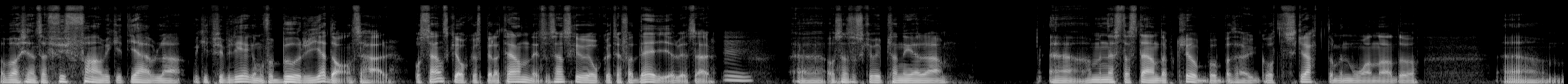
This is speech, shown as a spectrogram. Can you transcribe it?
och bara känner såhär, fy fan vilket jävla, vilket privilegium att få börja dagen så här. Och sen ska jag åka och spela tennis och sen ska jag åka och träffa dig och du vet så. Mm. Eh, och sen så ska vi planera ja, men nästa standup-klubb och bara så här gott skratt om en månad. Och, ehm,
